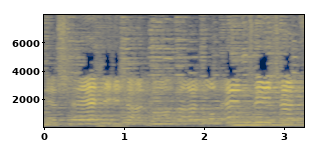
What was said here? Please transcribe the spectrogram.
Ihr schädliche Dornen unendliche Zahl.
